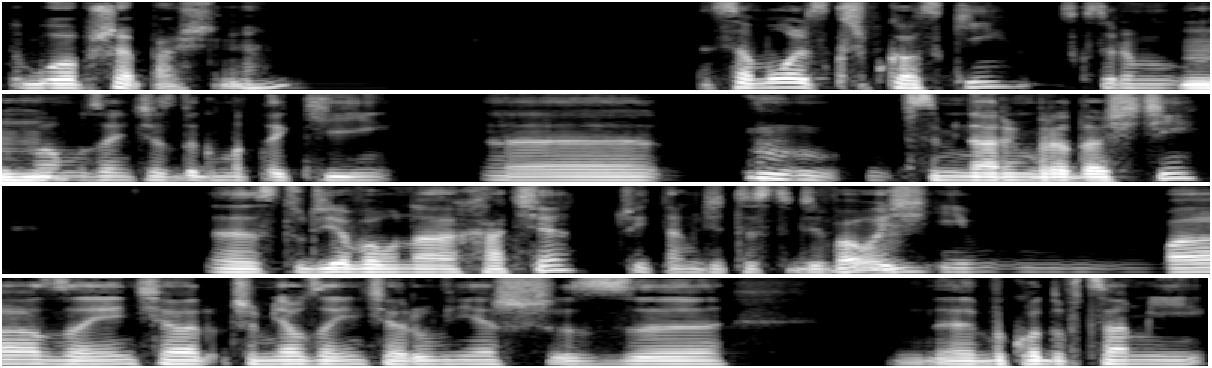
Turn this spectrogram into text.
to było przepaść, nie? Samuel Skrzypkowski, z którym Mhm. mam zajęcia z dogmatyki e, w seminarium Radości, e, studiował na chacie, czyli tam, gdzie ty studiowałeś i ma zajęcia, czy miał zajęcia również z e, wykładowcami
